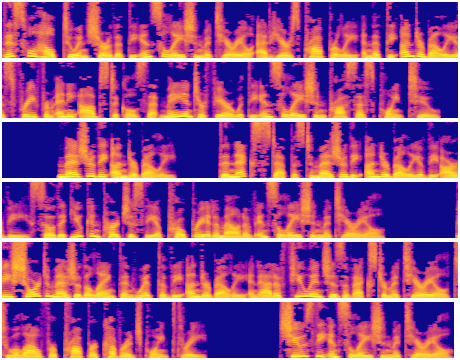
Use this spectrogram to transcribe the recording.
This will help to ensure that the insulation material adheres properly and that the underbelly is free from any obstacles that may interfere with the insulation process. Point 2. Measure the underbelly. The next step is to measure the underbelly of the RV so that you can purchase the appropriate amount of insulation material. Be sure to measure the length and width of the underbelly and add a few inches of extra material to allow for proper coverage. Point 3. Choose the insulation material.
